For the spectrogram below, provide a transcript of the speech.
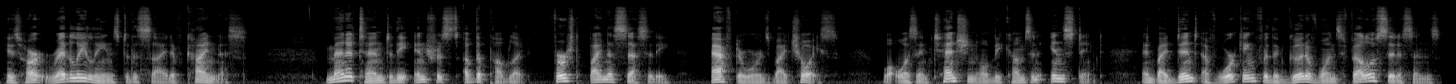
his heart readily leans to the side of kindness. Men attend to the interests of the public first by necessity, afterwards by choice. What was intentional becomes an instinct, and by dint of working for the good of one's fellow citizens,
